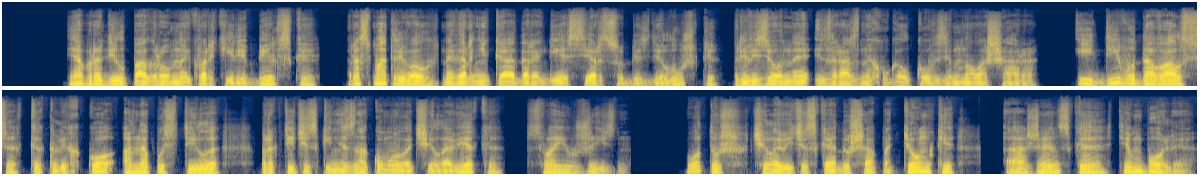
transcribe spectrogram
Я бродил по огромной квартире Бельской, рассматривал наверняка дорогие сердцу безделушки, привезенные из разных уголков земного шара, и диву давался, как легко она пустила практически незнакомого человека в свою жизнь. Вот уж человеческая душа потемки, а женская тем более.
